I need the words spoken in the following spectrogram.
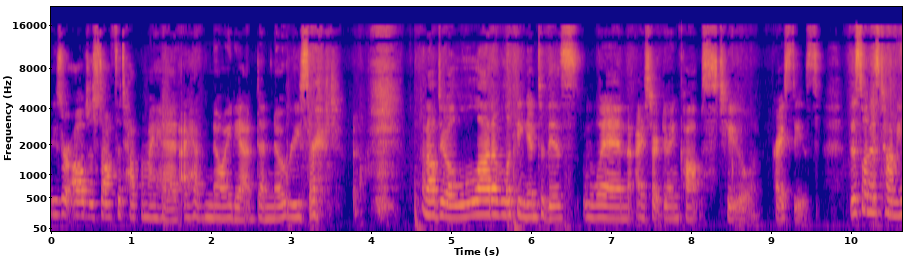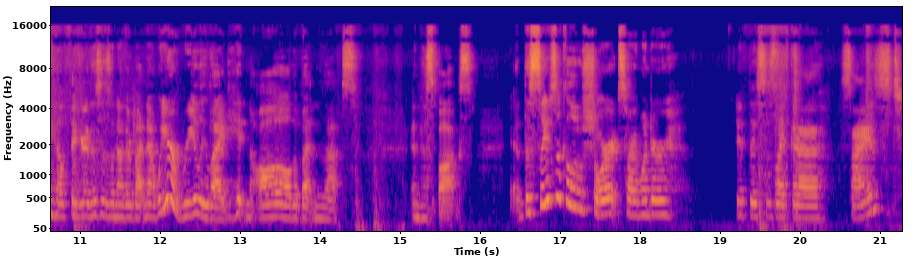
These are all just off the top of my head. I have no idea. I've done no research. and I'll do a lot of looking into this when I start doing comps to price these. This one is Tommy Hilfiger. This is another button up. We are really like hitting all the button ups in this box. The sleeves look a little short, so I wonder if this is like a sized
